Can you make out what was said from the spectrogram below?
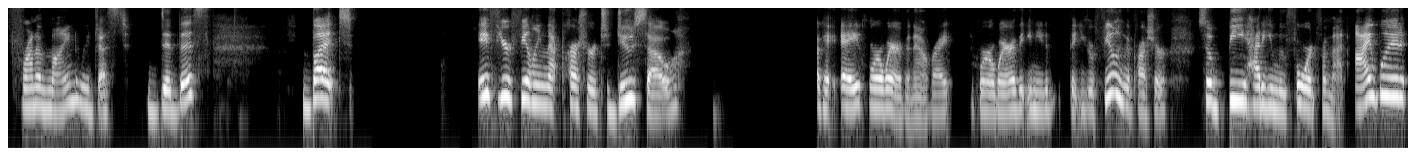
front of mind. We just did this. But if you're feeling that pressure to do so, okay, A, we're aware of it now, right? We're aware that you need that you're feeling the pressure. So B, how do you move forward from that? I would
